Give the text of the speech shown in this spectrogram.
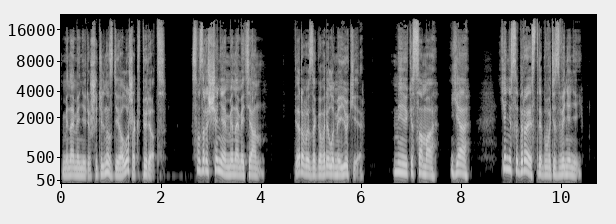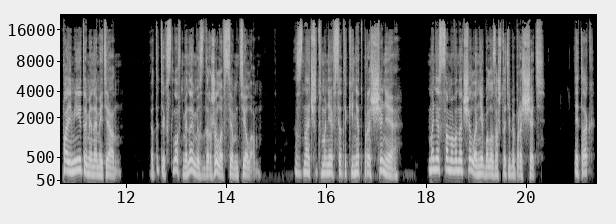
Минами нерешительно сделала шаг вперед. «С возвращением, Минамитян!» Первой заговорила Миюки. «Миюки сама, я... Я не собираюсь требовать извинений. Пойми это, Минамитян!» От этих слов Минами задрожала всем телом. «Значит, мне всё таки нет прощения? Мне с самого начала не было за что тебе прощать. Итак,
